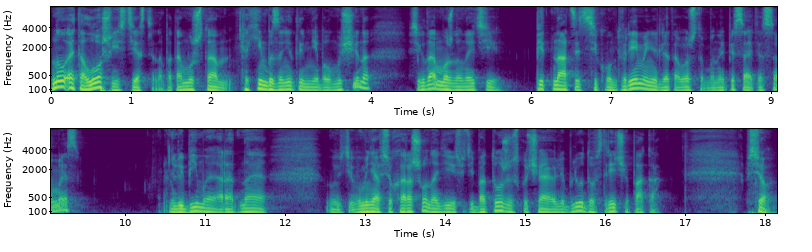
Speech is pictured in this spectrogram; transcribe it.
Ну, это ложь, естественно, потому что каким бы занятым ни был мужчина, всегда можно найти 15 секунд времени для того, чтобы написать смс. Любимая, родная, у меня все хорошо, надеюсь, у тебя тоже, скучаю, люблю, до встречи, пока. Все.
